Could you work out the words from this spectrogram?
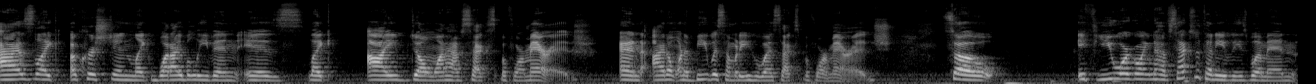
as like a Christian, like what I believe in is like I don't want to have sex before marriage, and I don't want to be with somebody who has sex before marriage. So." If you are going to have sex with any of these women,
